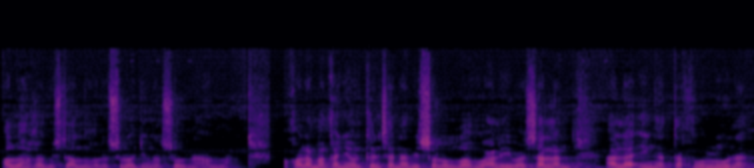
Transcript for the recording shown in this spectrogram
Allah ka Gusti Allah Rasulullah jeung Rasulna Allah. Makalah maka nyaurkeun sa Nabi sallallahu alaihi wasallam ala ingat takuluna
